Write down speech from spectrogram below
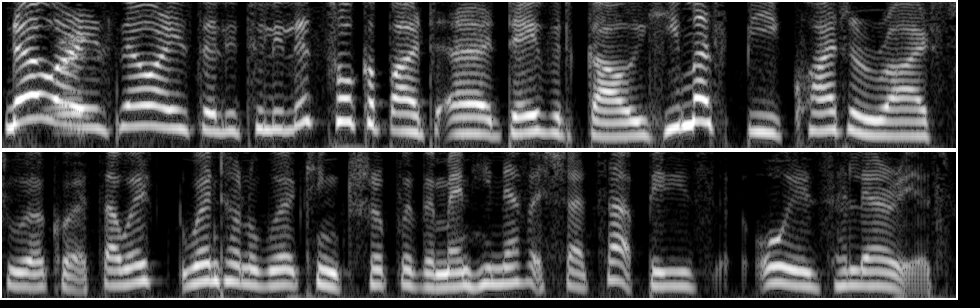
No worries, no worries, Delituli. Let's talk about uh, David Kau. He must be quite a ride to work with. I went, went on a working trip with him, and he never shuts up. He's always hilarious.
